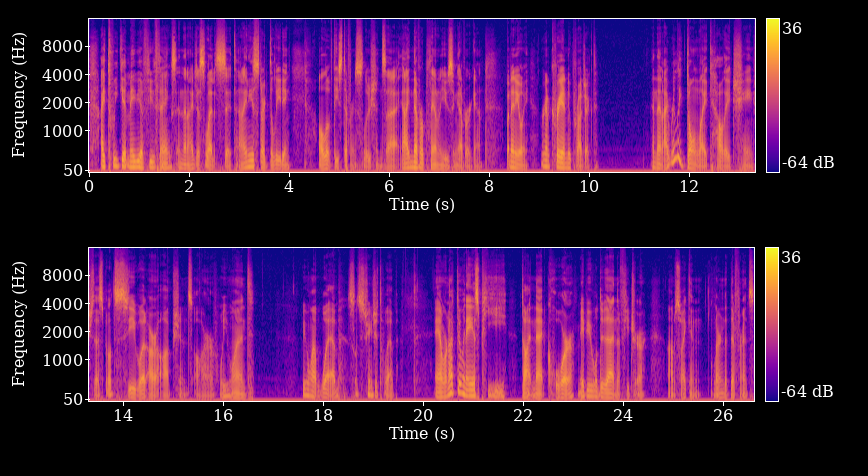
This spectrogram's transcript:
I tweak it maybe a few things and then I just let it sit. And I need to start deleting all of these different solutions I, I never plan on using ever again. But anyway, we're going to create a new project. And then I really don't like how they change this, but let's see what our options are. We want we want web, so let's change it to web. And we're not doing ASP.NET Core. Maybe we'll do that in the future, um, so I can learn the difference.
